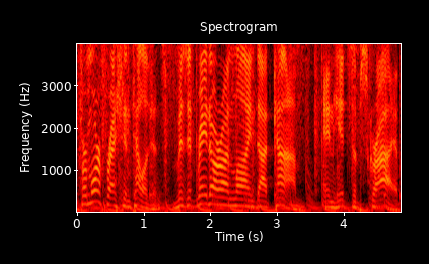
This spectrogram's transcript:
For more fresh intelligence, visit radaronline.com and hit subscribe.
